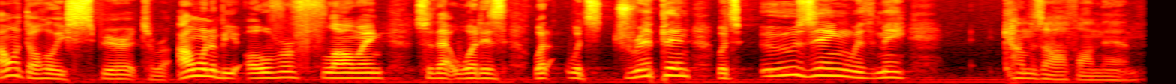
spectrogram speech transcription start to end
I want the Holy Spirit to, I want to be overflowing so that what is, what, what's dripping, what's oozing with me comes off on them.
